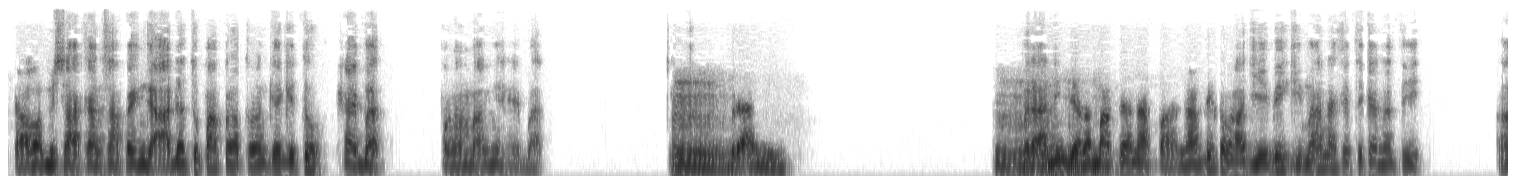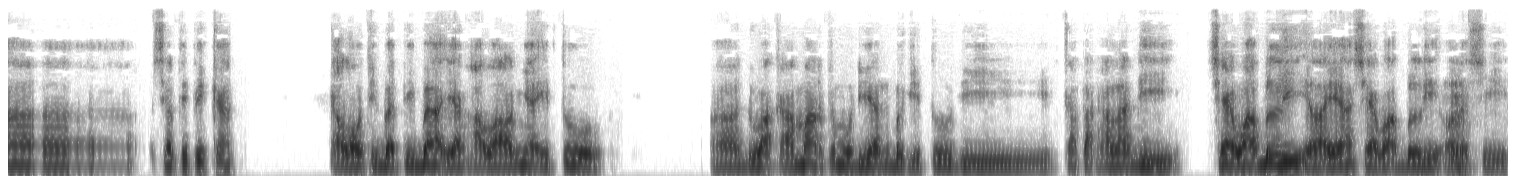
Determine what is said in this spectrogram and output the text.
kalau misalkan sampai nggak ada tuh pak peraturan kayak gitu hebat pengembangnya hebat Gitu. Hmm. berani Hmm. Berani dalam artian apa? Nanti kalau AJB gimana ketika nanti eh, sertifikat? Kalau tiba-tiba yang awalnya itu uh, dua kamar kemudian begitu di katakanlah di sewa beli lah ya sewa beli hmm. oleh si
